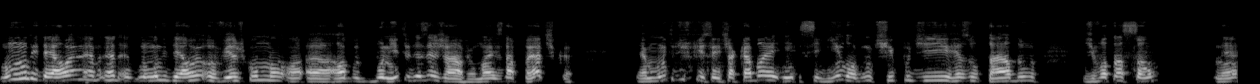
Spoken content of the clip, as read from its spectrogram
no mundo ideal, é, é, no mundo ideal eu vejo como uma, algo bonito e desejável, mas na prática é muito difícil. A gente acaba seguindo algum tipo de resultado de votação, né,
